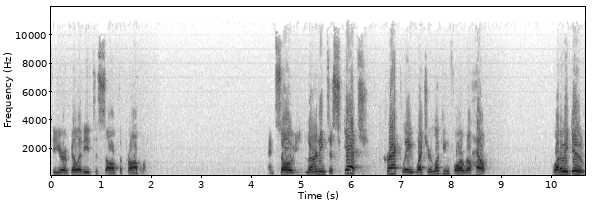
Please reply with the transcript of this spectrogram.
to your ability to solve the problem. And so learning to sketch correctly what you're looking for will help. What do we do?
